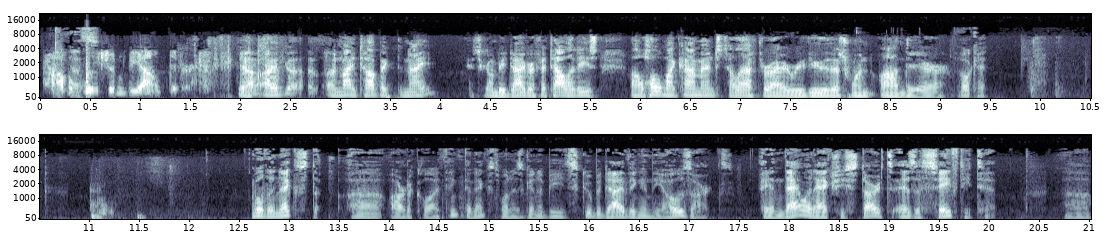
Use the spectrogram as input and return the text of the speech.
probably Yes. shouldn't be out there. Yeah, I've got, on my topic tonight, it's going to be diver fatalities. I'll hold my comments till after I review this one on the air. Okay. Well, the next uh, article, I think the next one is going to be scuba diving in the Ozarks, and that one actually starts as a safety tip. Uh,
